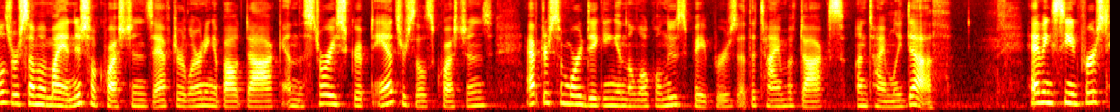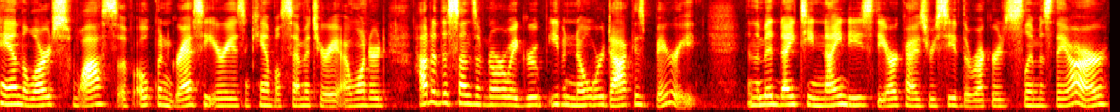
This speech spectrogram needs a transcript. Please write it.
Those were some of my initial questions after learning about Dock, and the story script answers those questions after some more digging in the local newspapers at the time of Dock's untimely death. Having seen firsthand the large swaths of open grassy areas in Campbell Cemetery, I wondered how did the Sons of Norway group even know where Dock is buried? In the mid 1990s, the archives received the records, slim as they are,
